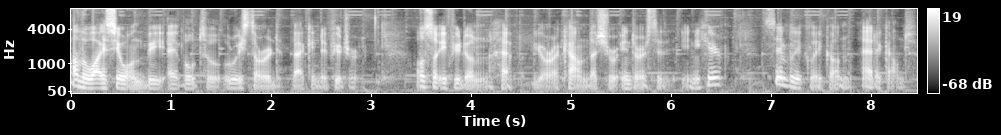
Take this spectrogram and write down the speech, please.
Otherwise, you won't be able to restore it back in the future. Also, if you don't have your account that you're interested in here, simply click on Add Account.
